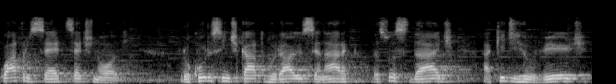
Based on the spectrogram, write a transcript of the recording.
4779. Procure o Sindicato Rural e o Senar da sua cidade, aqui de Rio Verde,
